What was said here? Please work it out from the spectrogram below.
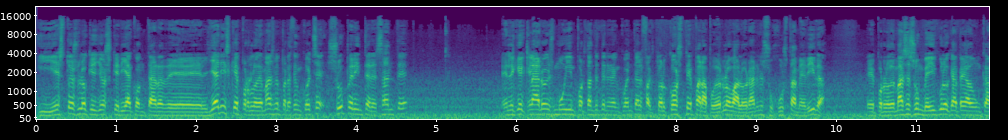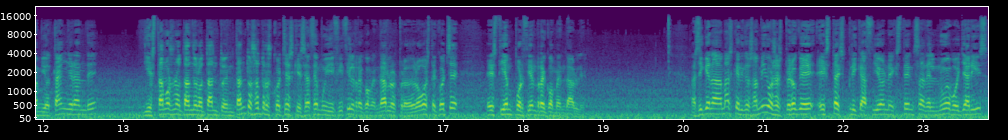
Y esto es lo que yo os quería contar del Yaris, que por lo demás me parece un coche súper interesante, en el que claro es muy importante tener en cuenta el factor coste para poderlo valorar en su justa medida. Eh, por lo demás es un vehículo que ha pegado un cambio tan grande y estamos notándolo tanto en tantos otros coches que se hace muy difícil recomendarlos, pero de luego este coche es 100% recomendable. Así que nada más, queridos amigos, espero que esta explicación extensa del nuevo Yaris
